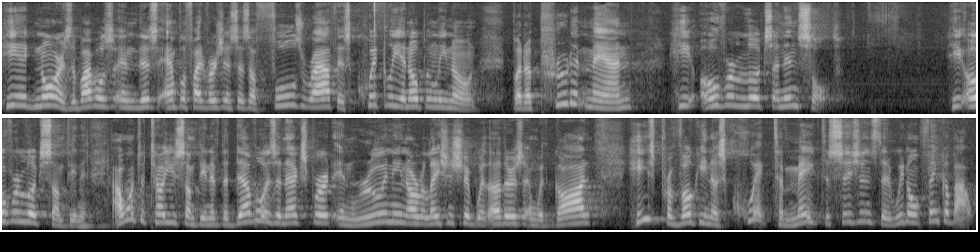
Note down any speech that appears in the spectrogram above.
He ignores. The Bible's in this amplified version it says, A fool's wrath is quickly and openly known, but a prudent man, he overlooks an insult. He overlooks something. I want to tell you something. If the devil is an expert in ruining our relationship with others and with God, he's provoking us quick to make decisions that we don't think about.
